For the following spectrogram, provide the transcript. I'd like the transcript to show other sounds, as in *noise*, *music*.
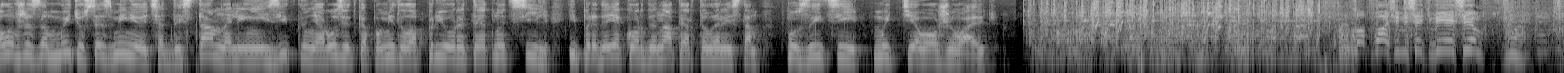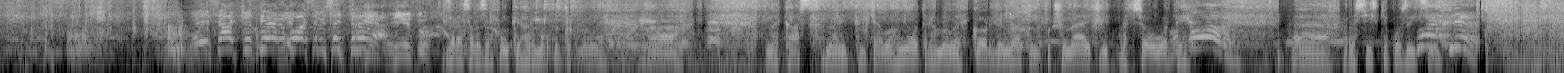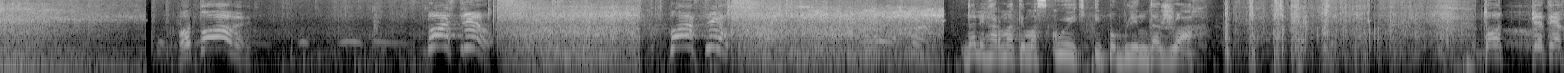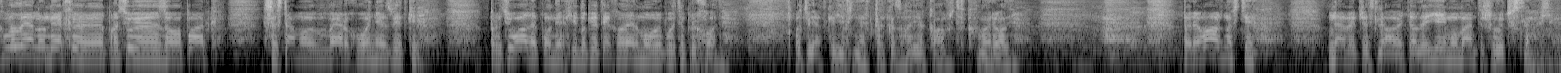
Але вже за мить усе змінюється. Десь там на лінії зіткнення розвідка помітила пріоритетну ціль і передає координати артилеристам. Позиції миттєво оживають. 588. 54, 83. Зараз розрахунки гармат отримали а, наказ на відкриття вогню, отримали координати і починають відпрацьовувати е, російські позиції. Готовий! Постріл! Постріл! Далі гармати маскують і по бліндажах. До п'яти хвилин у них е, працює зоопарк, система вирахування, звідки працювали по них, і до п'яти хвилин можуть бути приходи. Отвідки їхні, як так казали, як кажуть, в народі. Переважності не вичисляють, але є й моменти, що вичисляють.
